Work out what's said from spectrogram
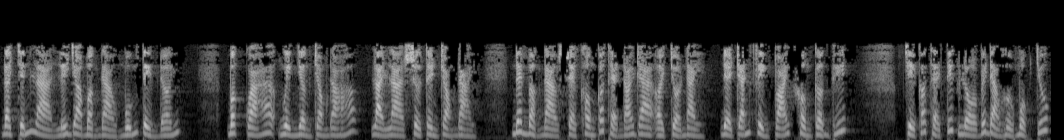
đó chính là lý do bần đạo muốn tìm đến. Bất quá nguyên nhân trong đó lại là sự tình trọng đại, nên bần đạo sẽ không có thể nói ra ở chỗ này để tránh phiền toái không cần thiết. Chỉ có thể tiết lộ với đạo hữu một chút,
